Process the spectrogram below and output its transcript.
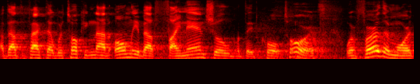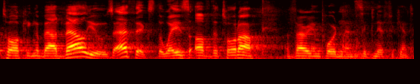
about the fact that we're talking not only about financial, what they'd call torts, we're furthermore talking about values, ethics, the ways of the Torah very important and significant.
